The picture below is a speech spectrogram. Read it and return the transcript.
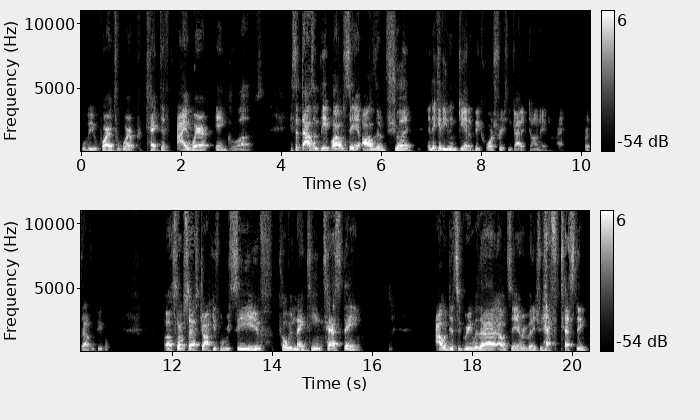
will be required to wear protective eyewear and gloves. It's a thousand people. I would say all of them should, and they could even get a big horse racing guy to donate them, right, for a thousand people. Uh, some SAS jockeys will receive COVID 19 testing. I would disagree with that. I would say everybody should have testing,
